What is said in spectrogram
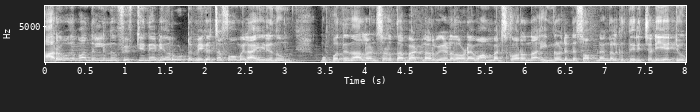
അറുപത് പന്തിൽ നിന്നും ഫിഫ്റ്റി നേടിയ റൂട്ട് മികച്ച ഫോമിലായിരുന്നു. മുപ്പത്തിനാല് റൺസ് എടുത്ത ബട്ട്ലർ വീണതോടെ വമ്പൻ സ്കോർ എന്ന ഇംഗ്ലണ്ടിന്റെ സ്വപ്നങ്ങൾക്ക് തിരിച്ചടിയേറ്റു.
